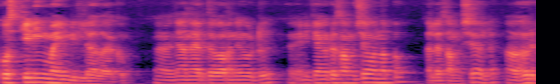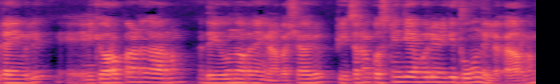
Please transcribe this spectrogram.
ക്വസ്റ്റ്യനിങ് മൈൻഡ് ഇല്ലാതാക്കും. ഞാൻ നേരത്തെ പറഞ്ഞു തൊട്ട് എനിക്ക് അങ്ങനെ ഒരു സംശയം വന്നപ്പോൾ അല്ല സംശയമല്ല ആ ഒരു ടൈമിൽ എനിക്ക് ഉറപ്പാണ് കാരണം ദൈവം എന്ന് പറഞ്ഞാൽ എങ്ങനെയാണ്. പക്ഷെ ആ ഒരു ടീച്ചറിനെ ക്വസ്റ്റ്യൻ ചെയ്യാൻ പോലും എനിക്ക് തോന്നുന്നില്ല. കാരണം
